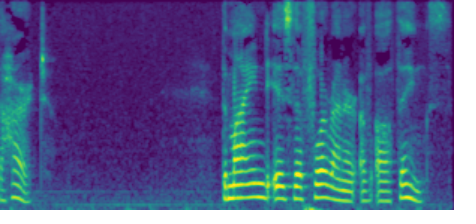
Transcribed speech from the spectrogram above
the heart. The mind is the forerunner of all things.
